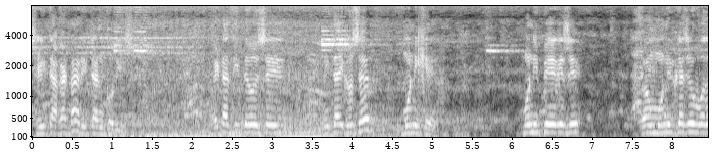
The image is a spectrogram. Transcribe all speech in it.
সেই টাকাটা রিটার্ন করিয়েছে। এটা দিতে হয়েছে নিতাই ঘোষের মণিকে। মণি পেয়ে গেছে এবং মনির কাছেও বোধ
